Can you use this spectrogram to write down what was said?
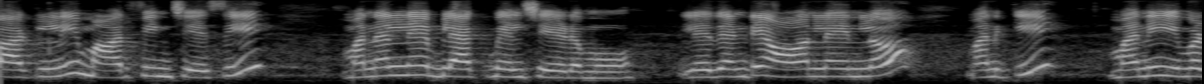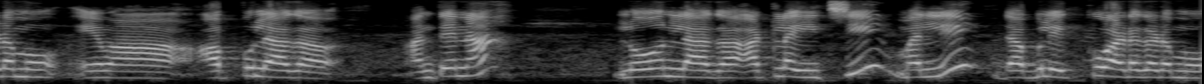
వాటిని మార్ఫింగ్ చేసి మనల్నే బ్లాక్మెయిల్ చేయడము లేదంటే ఆన్లైన్లో మనకి మనీ ఇవ్వడము అప్పులాగా అంతేనా? లోన్ లాగా అట్లా ఇచ్చి మళ్ళీ డబ్బులు ఎక్కువ అడగడము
